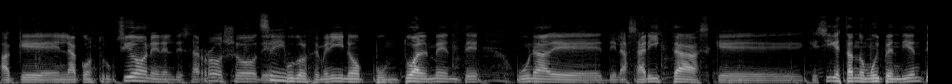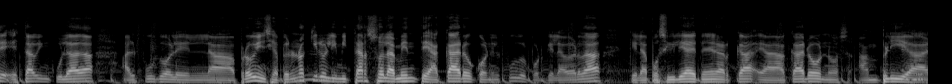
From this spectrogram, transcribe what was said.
a que en la construcción, en el desarrollo del Sí. fútbol femenino, puntualmente, una de, de las aristas que, que sigue estando muy pendiente está vinculada al fútbol en la provincia. Pero no quiero limitar solamente a Caro con el fútbol, porque la verdad que la posibilidad de tener a Ca- a Caro nos amplía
